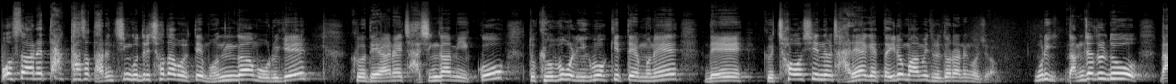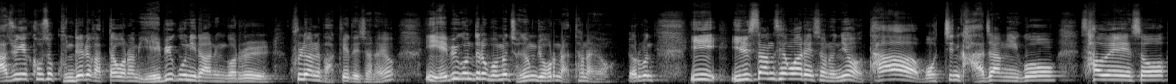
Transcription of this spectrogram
버스 안에 딱 타서 다른 친구들이 쳐다볼 때 뭔가 모르게 그 내 안에 자신감이 있고 또 교복을 입었기 때문에 내 그 처신을 잘해야겠다 이런 마음이 들더라는 거죠. 우리 남자들도 나중에 커서 군대를 갔다 오고 나면 예비군이라는 거를 훈련을 받게 되잖아요. 이 예비군들을 보면 전형적으로 나타나요. 여러분, 이 일상생활에서는요, 다 멋진 가장이고 사회에서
